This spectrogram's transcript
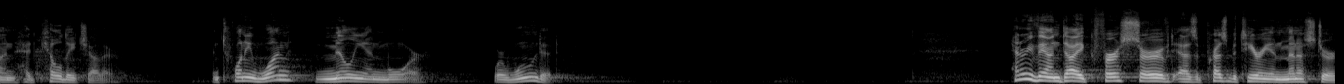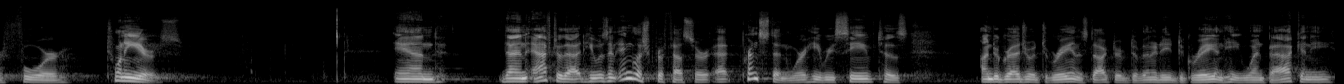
I had killed each other, and 21 million more were wounded. Henry Van Dyke first served as a Presbyterian minister for 20 years. And then, after that, he was an English professor at Princeton, where he received his undergraduate degree and his Doctor of Divinity degree, and he went back and he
